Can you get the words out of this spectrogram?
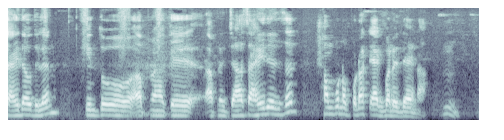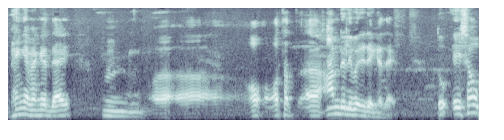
চাহিদাও দিলেন, কিন্তু আপনাকে, আপনি যা চাহিদা দিয়েছেন, সম্পূর্ণ প্রোডাক্ট একবারে দেয় না। ভেঙে ভেঙে দেয় অর্থাৎ আনডেলিভারি রেখে দেয়। তো এইসব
